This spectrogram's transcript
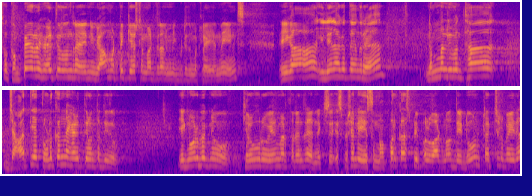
So compare ಹೇಳ್ತಿರೋದಂದರೆ ನೀವು ಯಾವ ಮಟ್ಟಕ್ಕೆ ಯೋಚನೆ ಮಾಡ್ತೀರಾ ನಿಮಗೆ ಬಿಟ್ಟಿದ್ದ ಮಕ್ಕಳೇ. ಮೀನ್ಸ್ ಈಗ ಇಲ್ಲೇನಾಗುತ್ತೆ ಅಂದರೆ, ನಮ್ಮಲ್ಲಿರುವಂಥ ಜಾತಿಯ ತೊಡಕನ್ನು ಹೇಳ್ತಿರುವಂಥದ್ದು ಇದು. ಈಗ ನೋಡ್ಬೇಕು ನೀವು, ಕೆಲವರು ಏನು ಮಾಡ್ತಾರೆ ಅಂದರೆ next especially some upper caste people what no they don't touched by the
